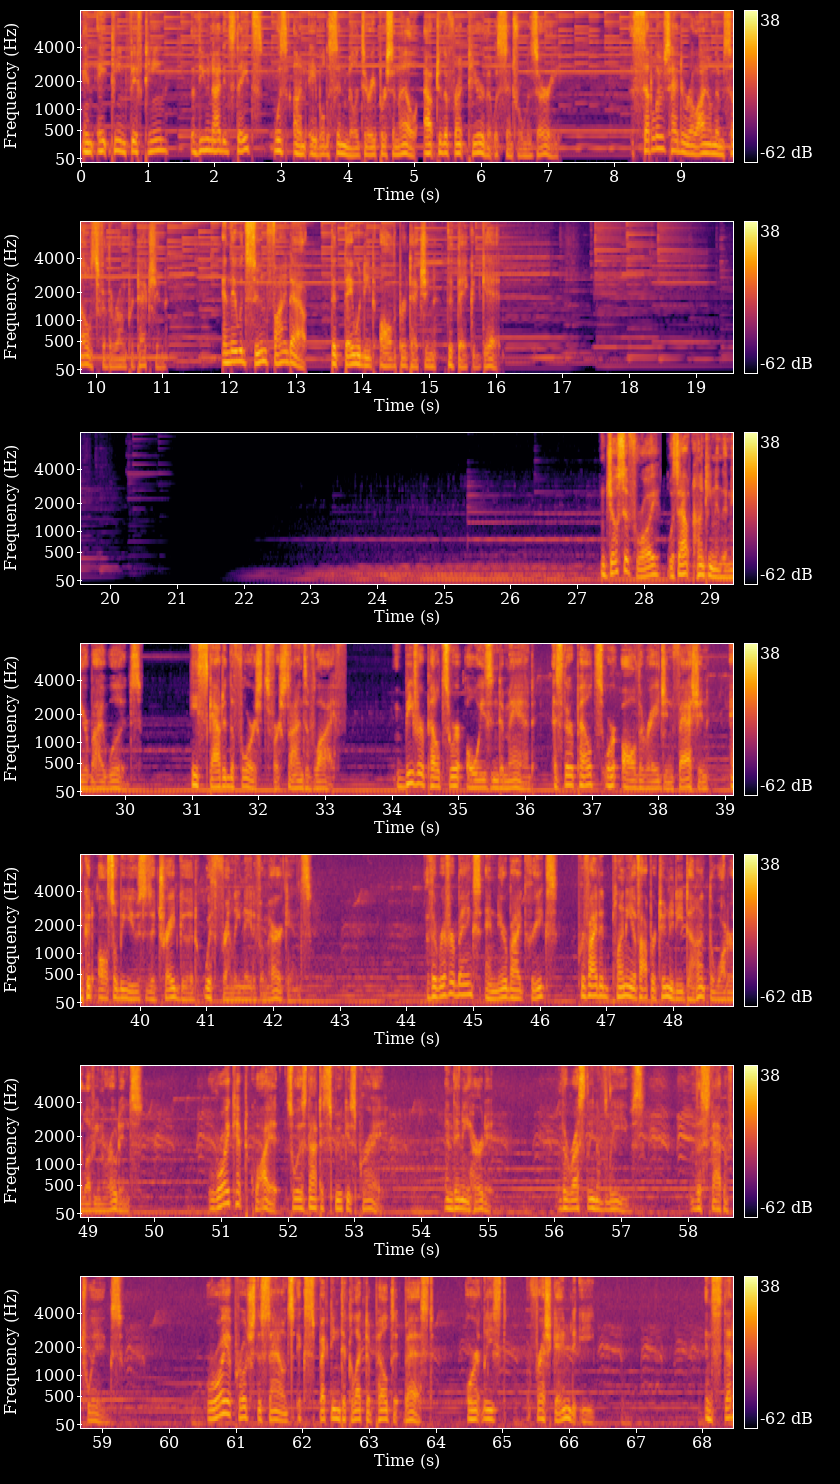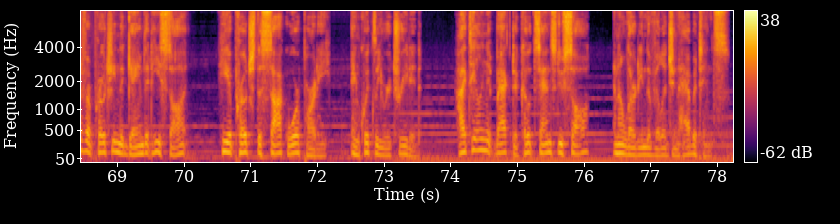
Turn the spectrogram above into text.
In 1815, the United States was unable to send military personnel out to the frontier that was central Missouri settlers had to rely on themselves for their own protection, and they would soon find out that they would need all the protection that they could get. Joseph Roy was out hunting in the nearby woods. He scouted the forests for signs of life. Beaver pelts were always in demand, as their pelts were all the rage in fashion and could also be used as a trade good with friendly Native Americans. The riverbanks and nearby creeks provided plenty of opportunity to hunt the water loving rodents. Roy kept quiet so as not to spook his prey. And then he heard it the rustling of leaves, the snap of twigs. Roy approached the sounds expecting to collect a pelt at best, or at least fresh game to eat. Instead of approaching the game that he sought, he approached the Sauk war party and quickly retreated, hightailing it back to Cote Sans Dessein and alerting the village inhabitants.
